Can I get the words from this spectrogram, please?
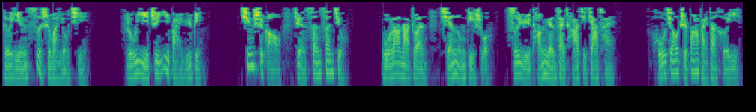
得银四十万有奇，如意至一百余柄。清史稿卷三三九五拉那传，乾隆帝说：“此与唐元在查及家财，胡椒至八百担何意？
